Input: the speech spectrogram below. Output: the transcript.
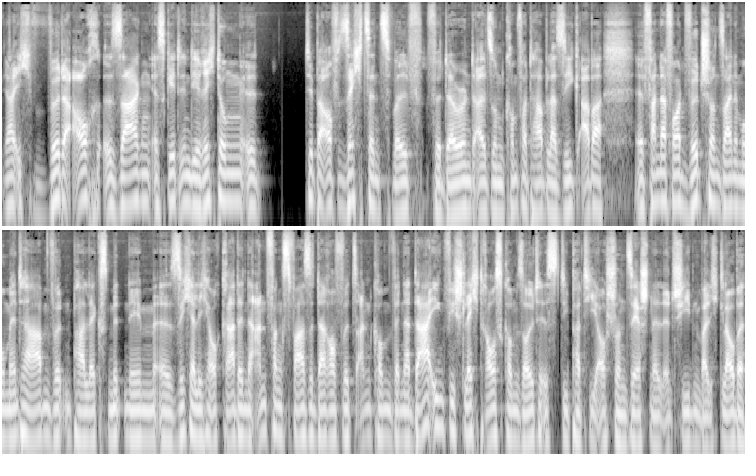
Ja, ich würde auch sagen, es geht in die Richtung, äh, tippe auf 16-12 für Durant, also ein komfortabler Sieg. Aber äh, Van der Voort wird schon seine Momente haben, wird ein paar Lecks mitnehmen. Äh, sicherlich auch gerade in der Anfangsphase, darauf wird es ankommen. Wenn er da irgendwie schlecht rauskommen sollte, ist die Partie auch schon sehr schnell entschieden, weil ich glaube,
